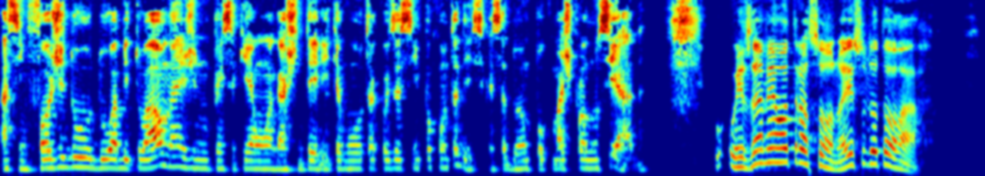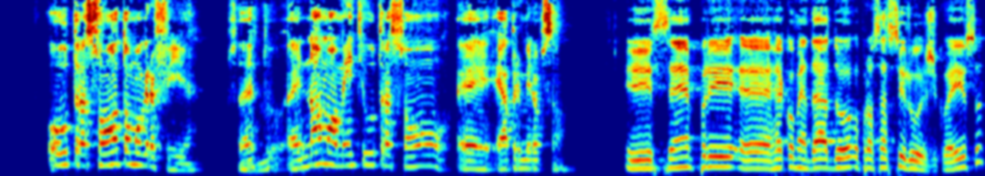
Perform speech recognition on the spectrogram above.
assim, foge do, do habitual, né? A gente não pensa que é uma gastroenterite, alguma outra coisa assim por conta disso, que essa dor é um pouco mais pronunciada. O, o exame é ultrassom, não é isso, doutor Omar? Ultrassom ou tomografia. certo? Uhum. normalmente o ultrassom é, é, a primeira opção. E sempre é recomendado o processo cirúrgico, é isso?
